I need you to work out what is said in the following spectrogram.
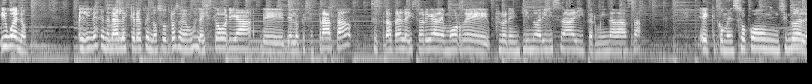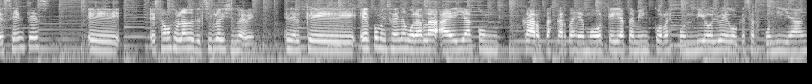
Y bueno, en líneas generales creo que nosotros sabemos la historia de, lo que se trata. Se trata de la historia de amor de Florentino Ariza y Fermina Daza, eh, que comenzó con siendo adolescentes. Eh, estamos hablando del siglo XIX, en el que él comenzó a enamorarla a ella con cartas, cartas de amor, que ella también correspondió luego, que se respondían,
